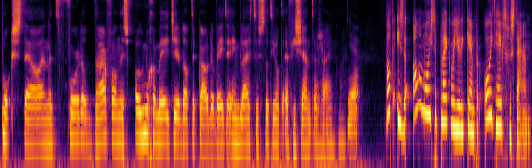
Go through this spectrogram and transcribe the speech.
boxstijl. En het voordeel daarvan is ook nog een beetje dat de kou er beter in blijft. Dus dat die wat efficiënter zijn. Maar Ja. Wat is de allermooiste plek waar jullie camper ooit heeft gestaan?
